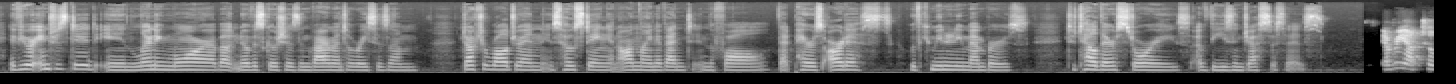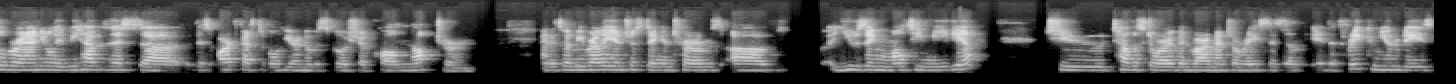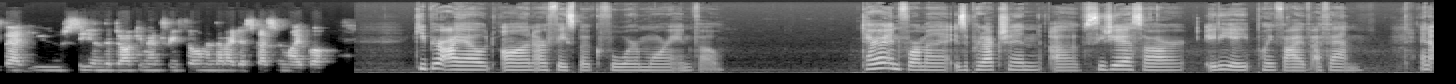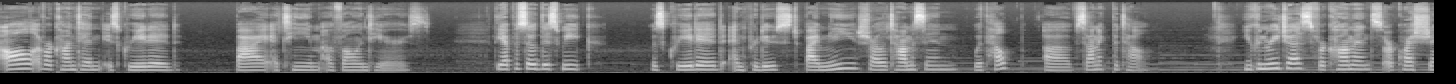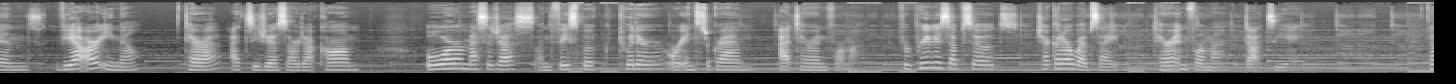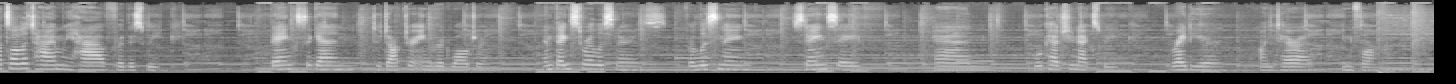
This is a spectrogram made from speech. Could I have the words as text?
If you are interested in learning more about Nova Scotia's environmental racism, Dr. Waldron is hosting an online event in the fall that pairs artists with community members to tell their stories of these injustices. Every October annually, we have this uh, this art festival here in Nova Scotia called Nocturne, and it's going to be really interesting in terms of using multimedia to tell the story of environmental racism in the three communities that you see in the documentary film and that I discuss in my book. Keep your eye out on our Facebook for more info. Terra Informa is a production of CJSR 88.5 FM, and all of our content is created by a team of volunteers. The episode this week was created and produced by me, Charlotte Thomason, with help of Sonic Patel. You can reach us for comments or questions via our email, terra at cjsr.com, or message us on Facebook, Twitter, or Instagram at Terra Informa. For previous episodes, check out our website, terrainforma.ca. That's all the time we have for this week. Thanks again to Dr. Ingrid Waldron, and thanks to our listeners for listening, staying safe, and we'll catch you next week, right here on Terra Informa.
